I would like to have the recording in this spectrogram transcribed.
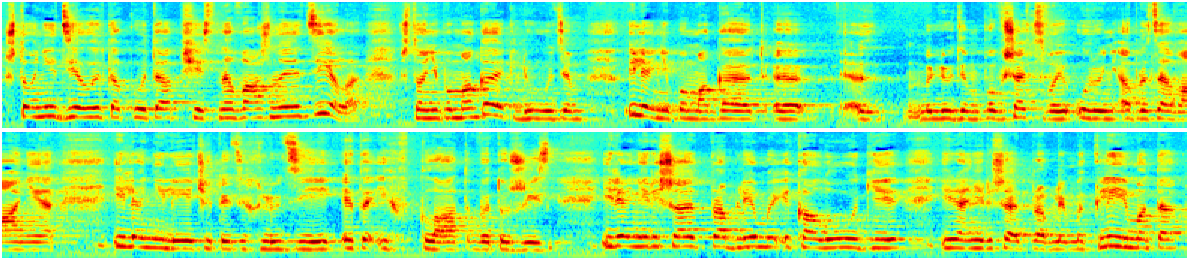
что они делают какое-то общественно важное дело, что они помогают людям, или они помогают э, э, людям повышать свой уровень образования, или они лечат этих людей, это их вклад вклад в эту жизнь. Или они решают проблемы экологии, или они решают проблемы климата,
